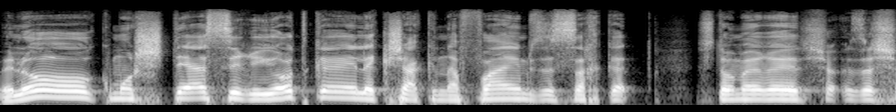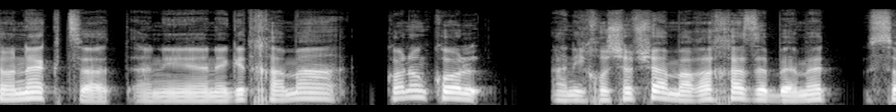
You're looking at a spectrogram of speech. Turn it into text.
ולא כמו שתי עשיריות כאלה, כשהכנפיים זה שחקן... זאת אומרת, זה שונה קצת, אני, אני אגיד לך מה, קודם כל, אני חושב שהמערך הזה באמת so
